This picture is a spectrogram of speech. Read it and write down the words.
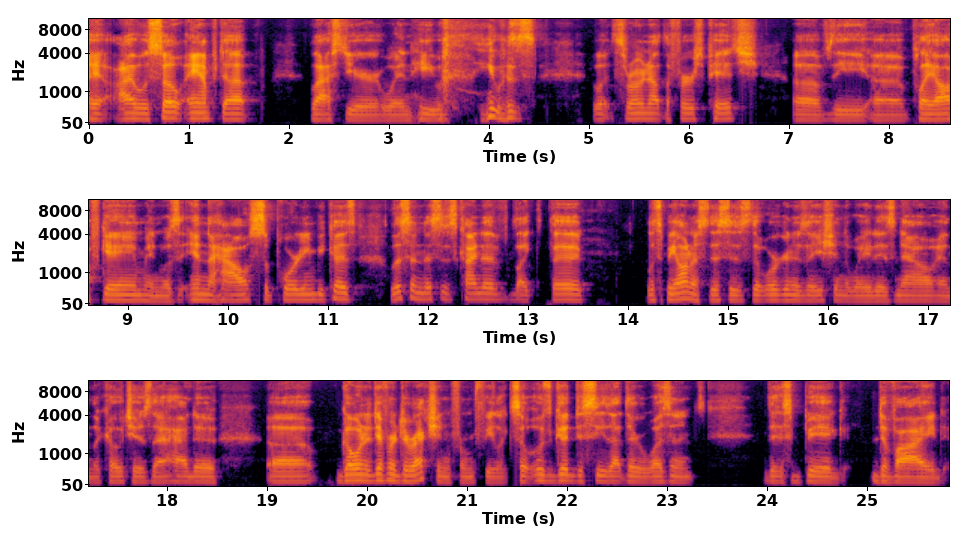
I, I was so amped up last year when he he was what throwing out the first pitch of the uh, playoff game and was in the house supporting because listen this is kind of like the let's be honest this is the organization the way it is now and the coaches that had to uh, go in a different direction from felix so it was good to see that there wasn't this big divide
